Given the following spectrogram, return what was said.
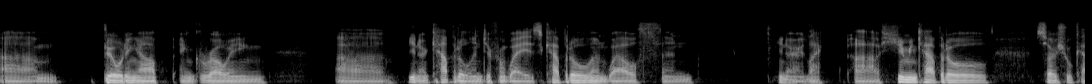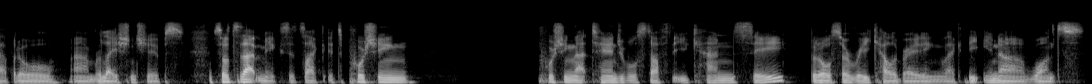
um, building up and growing uh, you know capital in different ways capital and wealth and you know like uh, human capital social capital um, relationships so it's that mix it's like it's pushing pushing that tangible stuff that you can see but also recalibrating like the inner wants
